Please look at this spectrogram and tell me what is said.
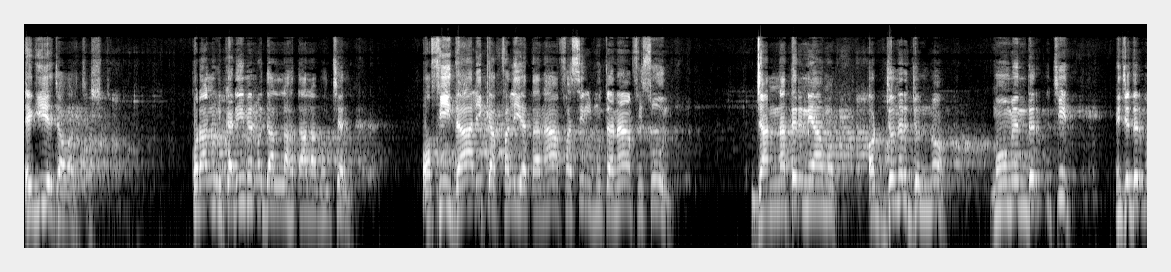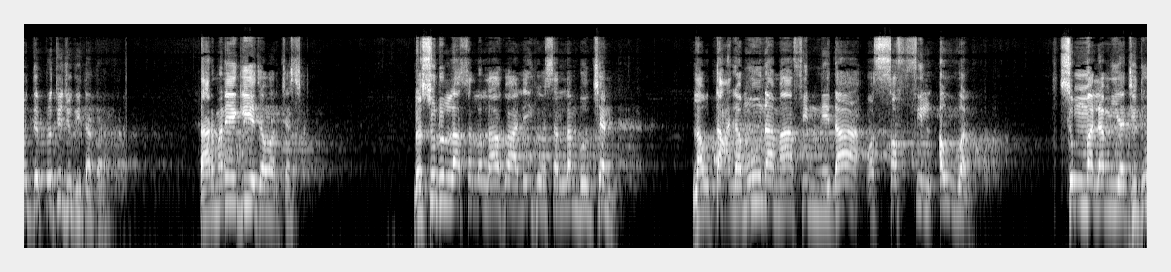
এগিয়ে যাওয়ার চেষ্টা। কোরআনুল করিমের মধ্যে আল্লাহ তাআলা বলছেন অফি দালিকা ফালিয়াতানা ফাসিল মুতানা মুতানাফিসুন। জান্নাতের নিয়ামত অর্জনের জন্য মোমেনদের উচিত নিজেদের মধ্যে প্রতিযোগিতা করা। তার মানে এগিয়ে যাওয়ার চেষ্টা। রসুল্লাহ সাল্লাহ আলী সাল্লাম বলছেন ইয়াজিদু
